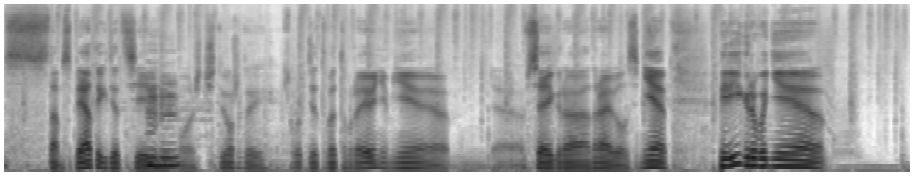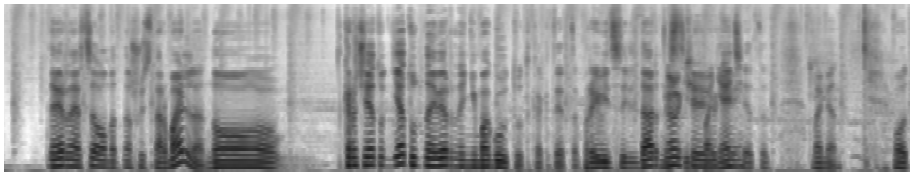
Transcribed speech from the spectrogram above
с, там, с пятой где-то серии, mm может, четвертой, вот где-то в этом районе, мне э, вся игра нравилась. Мне переигрывание наверное, я в целом отношусь нормально, но Короче, я тут, я тут, наверное, не могу тут как-то это проявить солидарность okay, или понять okay. этот момент. Вот.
